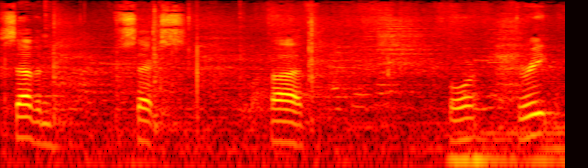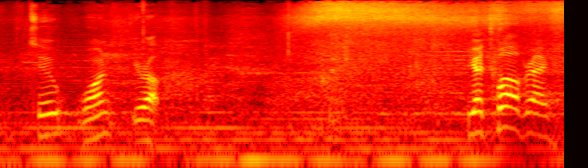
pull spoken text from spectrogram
Seven, six, five, four, three, two, one. You're up. You got 12, Ray.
